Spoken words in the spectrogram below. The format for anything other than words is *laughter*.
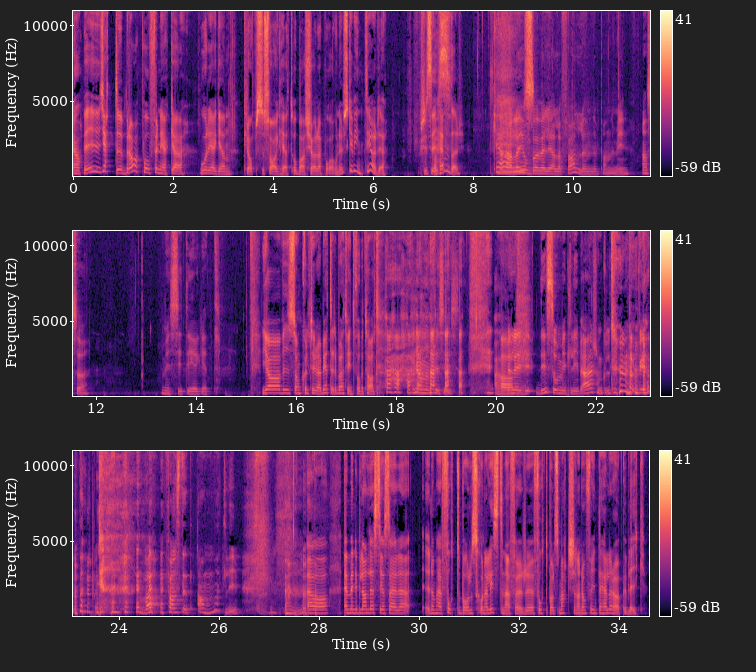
Ja, Vi är jättebra på att förneka vår egen kropps svaghet och bara köra på. Och nu ska vi inte göra det. precis. Vad händer? Men alla jobbar väl i alla fall under pandemin. Alltså med sitt eget. Ja, vi som kulturarbetare, det är bara att vi inte får betalt. Ja men precis. *laughs* Ja. Eller det, det är så mitt liv är som kulturarbetare. *laughs* Va? Fanns det ett annat liv? Ja, eh, men ibland läser jag så här, de här fotbollsjournalisterna för eh, fotbollsmatcherna, de får inte heller ha publik.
